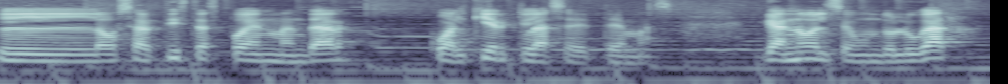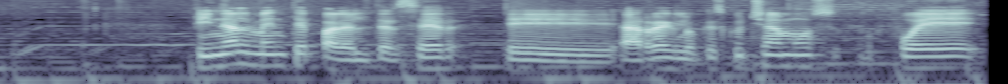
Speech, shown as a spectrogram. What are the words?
los artistas pueden mandar cualquier clase de temas. Ganó el segundo lugar. Finalmente, para el tercer eh, arreglo que escuchamos, fue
